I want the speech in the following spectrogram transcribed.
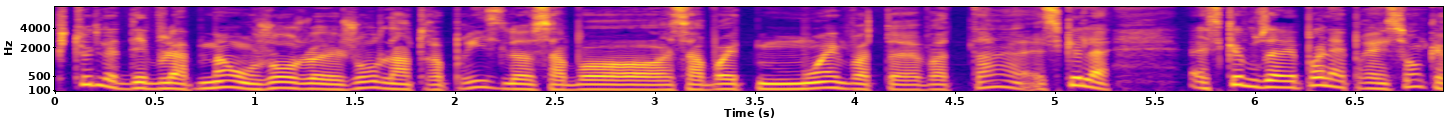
puis tout le développement au jour le jour de l'entreprise, là, ça va, ça va être moins votre, votre temps? Est-ce que, est-ce que vous n'avez pas l'impression que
